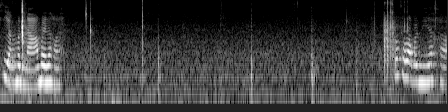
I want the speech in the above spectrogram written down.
เสียงเหมือนน้ำเลยนะคะ ก็สำหรับวันนี้นะคะ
